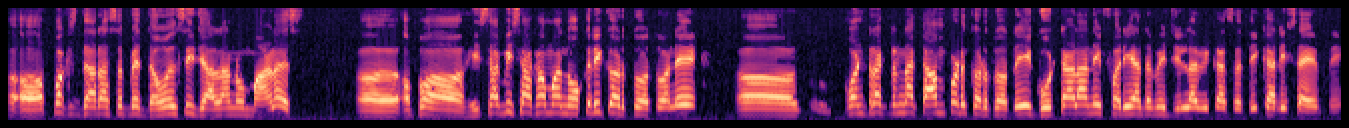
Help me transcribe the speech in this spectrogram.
અપક્ષ ધારાસભ્ય ધવલસિંહ ઝાલાનો માણસ હિસાબી શાખામાં નોકરી કરતો હતો અને કોન્ટ્રાક્ટરના કામ પણ કરતો હતો. એ ગોટાળાની ફરિયાદ અમે જિલ્લા વિકાસ અધિકારી સાહેબને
